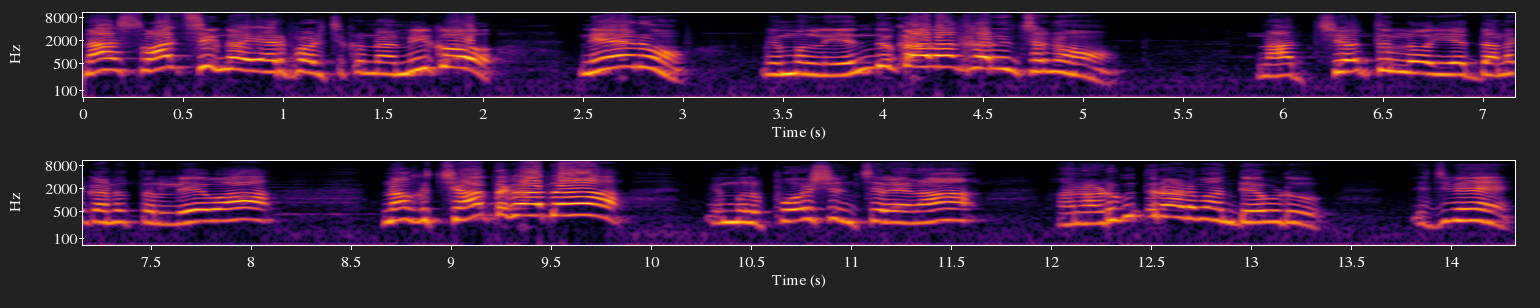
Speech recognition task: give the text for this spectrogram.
నా స్వాస్థ్యంగా ఏర్పరచుకున్న మీకు నేను మిమ్మల్ని ఎందుకు అలంకరించను? నా చేతుల్లో ఏ ధనఘనతలు లేవా? నాకు చేత కాదా? మిమ్మల్ని పోషించలేనా? అని అడుగుతున్నాడు మన దేవుడు. నిజమే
